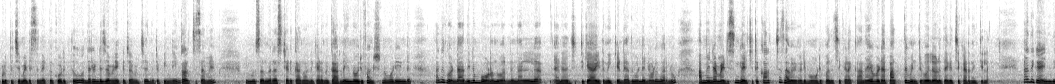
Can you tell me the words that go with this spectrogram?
കുളിപ്പിച്ച് മെഡിസിനൊക്കെ കൊടുത്തു. ഒന്ന് രണ്ട് ചുമയൊക്കെ ചുമച്ചു. എന്നിട്ട് പിന്നെയും കുറച്ച് സമയം മിമോസ് ഒന്ന് റെസ്റ്റ് എടുക്കാമെന്ന് പറഞ്ഞ് കിടന്നു. കാരണം ഇന്ന് ഒരു ഫംഗ്ഷനും കൂടെ ഉണ്ട്. അതുകൊണ്ട് അതിനും പോകണമെന്ന് പറഞ്ഞ് നല്ല എനർജറ്റിക് ആയിട്ട് നിൽക്കണ്ടേ അതുകൊണ്ട് എന്നോട് പറഞ്ഞു അമ്മ ഞാൻ മെഡിസിൻ കഴിച്ചിട്ട് കുറച്ച് സമയം കൂടി മൂടി പതിച്ച് കിടക്കാമെന്ന് എവിടെ? പത്ത് മിനിറ്റ് പോലും അവൾ തികച്ച് കിടന്നിട്ടില്ല. അത് കഴിഞ്ഞത്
